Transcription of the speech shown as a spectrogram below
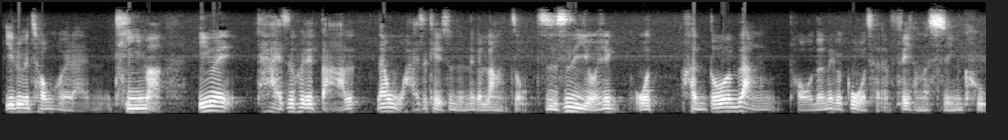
一路冲回来踢嘛，因为他还是会在打，但我还是可以顺着那个浪走。只是有些我很多浪头的那个过程非常的辛苦，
